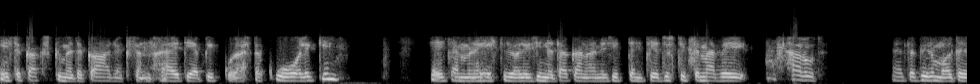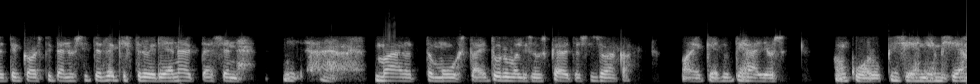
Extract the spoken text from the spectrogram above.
niistä 28 äitiä pikkulasta kuolikin. Ei tämmöinen historia oli siinä takana, niin sitten tietysti tämä vei halut näiltä firmoilta, joiden olisi pitänyt sitten rekisteröidä ja näyttää sen vaarattomuus tai turvallisuus käytössä. Se on aika vaikeaa tehdä, jos on kuollutkin siihen ihmisiä.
